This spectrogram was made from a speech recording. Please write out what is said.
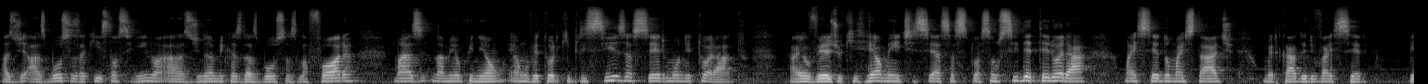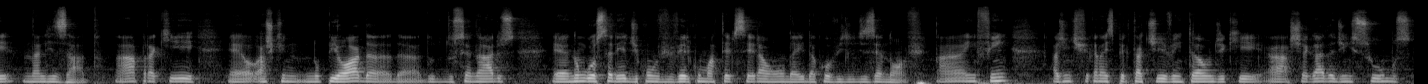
as, as bolsas aqui estão seguindo as dinâmicas das bolsas lá fora, mas, na minha opinião, é um vetor que precisa ser monitorado. Aí eu vejo que realmente, se essa situação se deteriorar, mais cedo ou mais tarde, o mercado ele vai ser penalizado. Tá? Para que, é, eu acho que no pior da, da, do, dos cenários, é, não gostaria de conviver com uma terceira onda aí da Covid-19. Tá? Enfim, a gente fica na expectativa então de que a chegada de insumos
